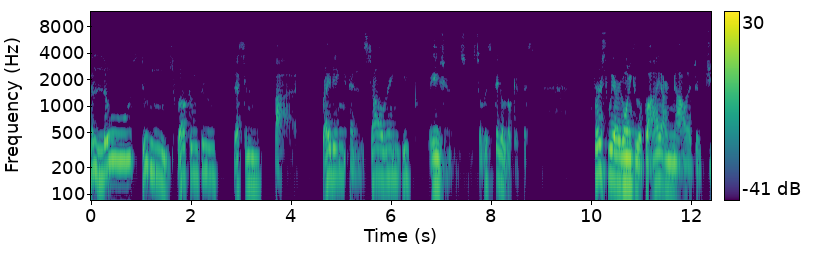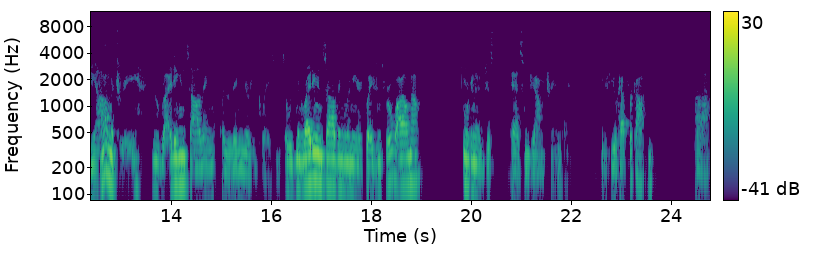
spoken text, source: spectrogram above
Hello, students. Welcome to lesson five, writing and solving equations. So let's take a look at this. First, we are going to apply our knowledge of geometry to writing and solving a linear equation. So we've been writing and solving linear equations for a while now. We're going to just add some geometry in there. If you have forgotten, uh,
